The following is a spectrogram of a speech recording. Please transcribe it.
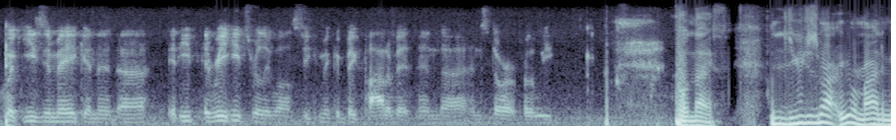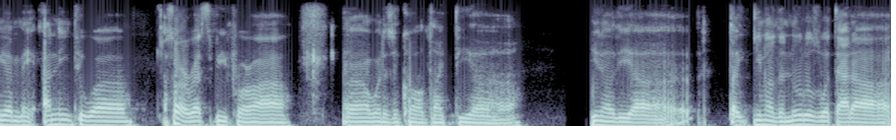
quick, easy to make, and it uh, it heat it reheats really well. So you can make a big pot of it and uh, and store it for the week. Oh, nice. You just you reminded me of me. I need to. uh I saw a recipe for uh, uh what is it called? Like the uh you know the uh like you know the noodles with that uh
